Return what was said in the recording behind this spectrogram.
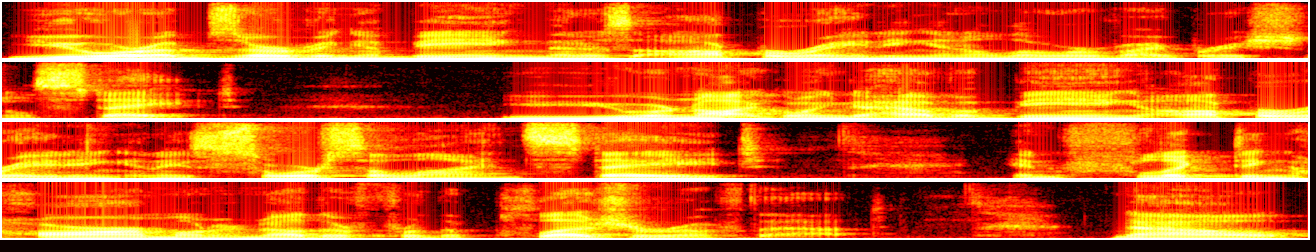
you are observing a being that is operating in a lower vibrational state. You, you are not going to have a being operating in a source aligned state, inflicting harm on another for the pleasure of that. Now,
